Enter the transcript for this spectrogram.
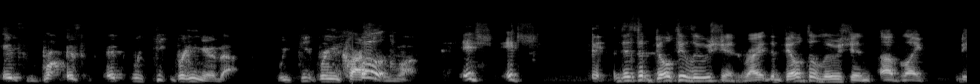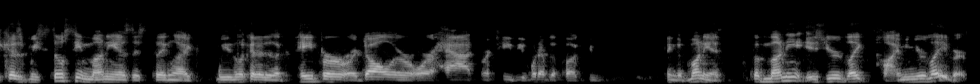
it's it's it, we keep bringing it up. We keep bringing classism well, up. It's it's there's a built illusion, right? The built illusion of like because we still see money as this thing like we look at it as like paper or a dollar or a hat or TV, whatever the fuck you think of money as. But money is your like time and your labor.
